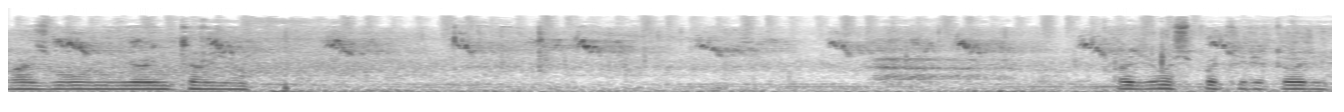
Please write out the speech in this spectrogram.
возьму у нее интервью. Пройдемся по территории.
